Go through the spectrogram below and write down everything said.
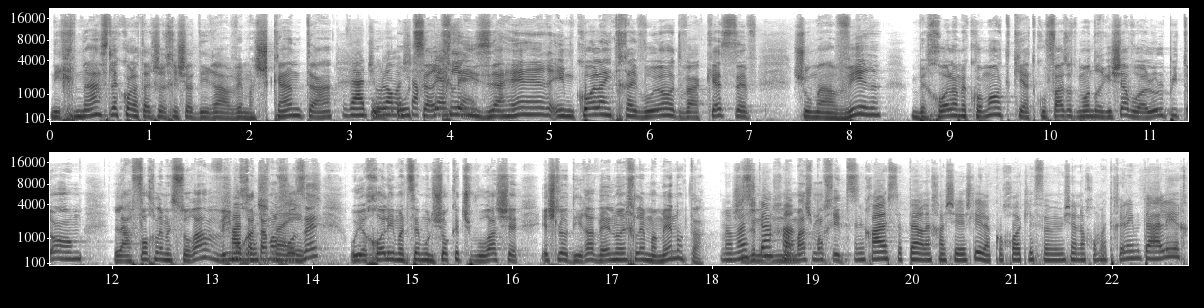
נכנס לכל התאריך של רכישת דירה ומשכנתה, ועד שהוא הוא, לא הוא משך צריך כסף. להיזהר עם כל ההתחייבויות והכסף שהוא מעביר בכל המקומות, כי התקופה הזאת מאוד רגישה, והוא עלול פתאום להפוך למסורב, ואם הוא חתם על. חוזה, הוא יכול להימצא מול שוקת שבורה שיש לו דירה ואין לו איך לממן אותה. ממש שזה ככה. ממש מלחיץ. אני יכולה לספר לך שיש לי לקוחות לפעמים שאנחנו מתחילים תהליך,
